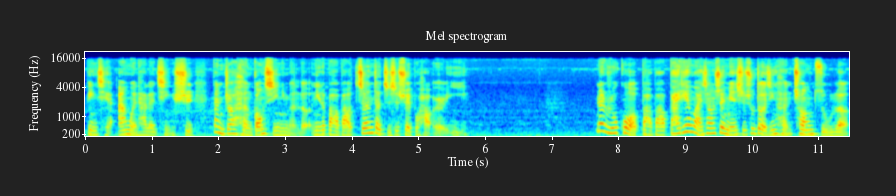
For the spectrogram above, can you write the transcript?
并且安稳他的情绪，那你就很恭喜你们了，你的宝宝真的只是睡不好而已。那如果宝宝白天晚上睡眠时数都已经很充足了，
